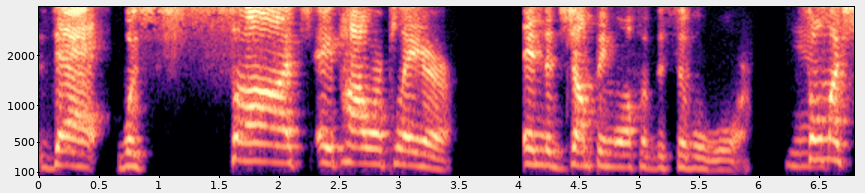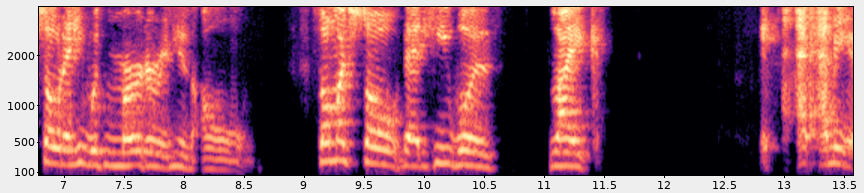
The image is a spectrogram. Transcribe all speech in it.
that was such a power player in the jumping off of the civil war. So much so that he was murdering his own. So much so that he was like I, I mean,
